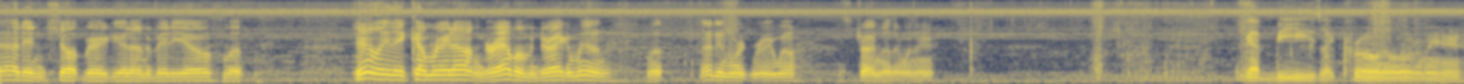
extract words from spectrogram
That didn't show up very good on the video, but generally they come right out and grab them and drag them in. But that didn't work very well. Let's try another one here. I've got bees like crawling all over me here.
